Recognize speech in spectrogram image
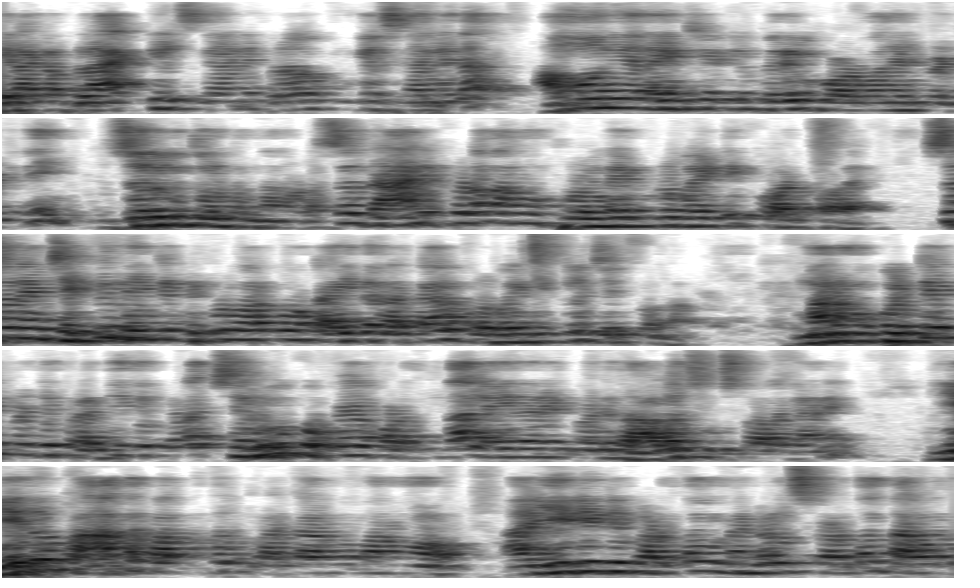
ఇలాగ బ్లాక్ గిల్స్ కానీ బ్రౌన్ గిల్స్ కానీ లేదా అమోనియా నైట్రేట్లు పెరిగిపోవడం అనేటువంటిది జరుగుతూ ఉంటుంది అనమాట సో దానికి కూడా మనం ప్రొబై- ప్రొబయోటిక్ వాడుకోవాలి. సో నేను చెప్పింది ఏంటంటే ఇప్పుడు వరకు ఒక ఐదు రకాల ప్రొబయోటిక్లు చెప్పుకున్నాం. మనము కొట్టేటువంటి ప్రతిదీ కూడా చెరువుకు ఉపయోగపడుతుందా లేదనేటువంటిది ఆలోచించుకోవాలి కానీ ఏదో పాత పద్ధతుల ప్రకారం మనము ఆ ఈడిటీ కడతాం మినరల్స్ కడతాం తర్వాత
